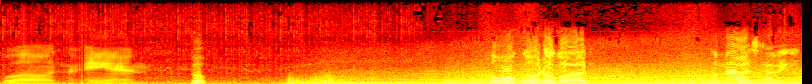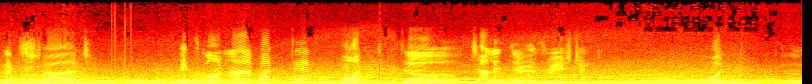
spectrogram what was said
one, and go. Oh. Camaro's having a good start. It's gone lag, but then what? The challenger has raised it. What? Uh,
